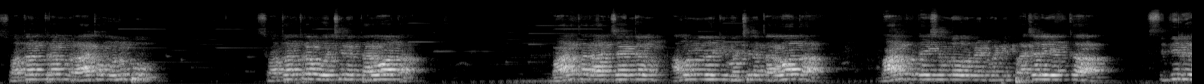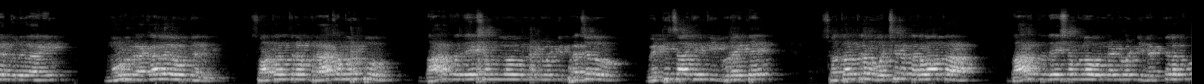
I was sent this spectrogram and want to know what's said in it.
స్వతంత్రం రాక మునుపు స్వతంత్రం వచ్చిన తర్వాత భారత రాజ్యాంగం అమలులోకి వచ్చిన తర్వాత భారతదేశంలో ఉన్నటువంటి ప్రజల యొక్క స్థితిగతులు కానీ మూడు రకాలుగా ఉంటుంది. స్వాతంత్రం రాకమునుపు భారతదేశంలో ఉన్నటువంటి ప్రజలు వెట్టి చాకిరికి గురైతే స్వతంత్రం వచ్చిన తర్వాత భారతదేశంలో ఉన్నటువంటి వ్యక్తులకు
